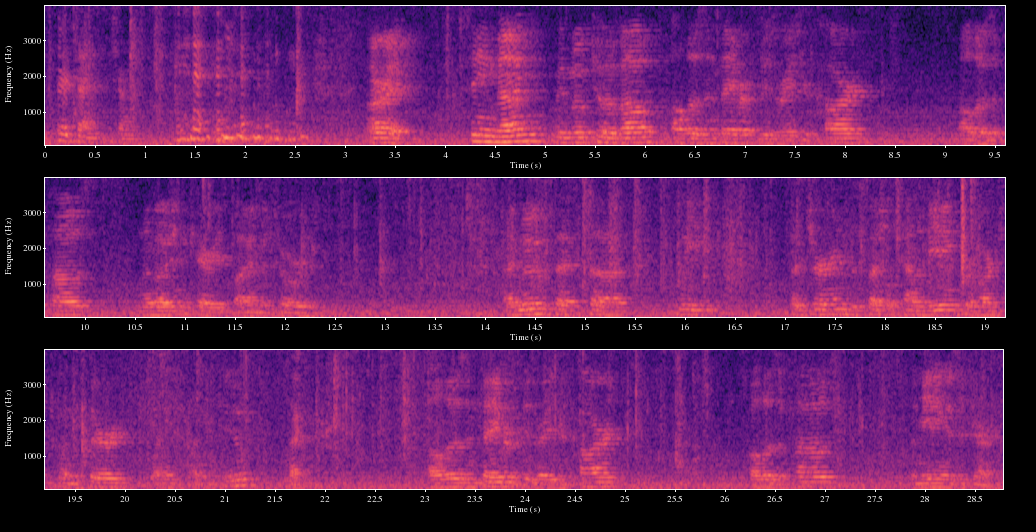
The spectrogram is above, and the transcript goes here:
Third time's the charm. All right, seeing none, we move to a vote. All those in favor, please raise your card. All those opposed, and the motion carries by a majority. I move that uh, we adjourn the special town meeting for March 23rd, 2022. Second. All those in favor, please raise your card. All those opposed, the meeting is adjourned.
